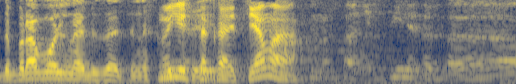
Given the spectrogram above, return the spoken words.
добровольно обязательных Ну, есть вещей. такая тема. Максимум, что они впилят, это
